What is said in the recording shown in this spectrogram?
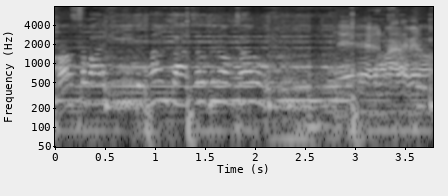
ขอสบายดีเป็นทางการสำหรับพี่น้องเจ้านี่ขึ้นมาเลยพี่น้อง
